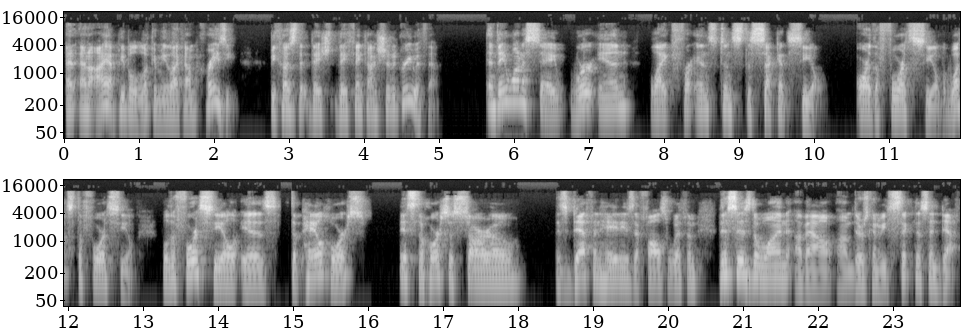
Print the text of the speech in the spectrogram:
and and I have people look at me like I'm crazy because they they think I should agree with them, and they want to say we're in like for instance the second seal or the fourth seal. What's the fourth seal? Well, the fourth seal is the pale horse. It's the horse of sorrow. It's death and Hades that falls with them. This is the one about um, there's going to be sickness and death.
